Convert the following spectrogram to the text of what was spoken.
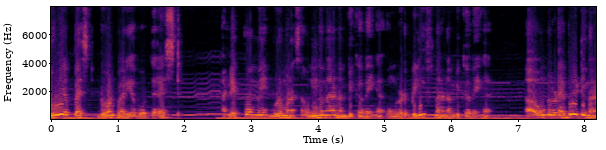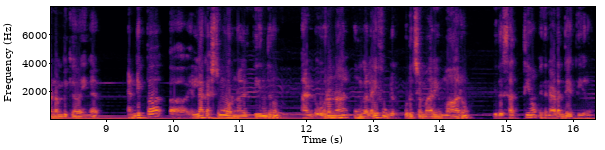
Do your best don't worry about the rest and எப்போவுமே முழு மனசாக உங்கள் மேலே நம்பிக்கை வைங்க உங்களோட பிலீஃப் மேலே நம்பிக்கை வைங்க உங்களோட எபிலிட்டி மேலே நம்பிக்கை வைங்க. கண்டிப்பாக எல்லா கஷ்டமும் ஒரு நாள் தீர்ந்துடும் அண்ட் ஒரு நாள் உங்கள் லைஃப் உங்களுக்கு பிடிச்ச மாதிரி மாறும். இது சத்தியம் இது நடந்தே தீரும்.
